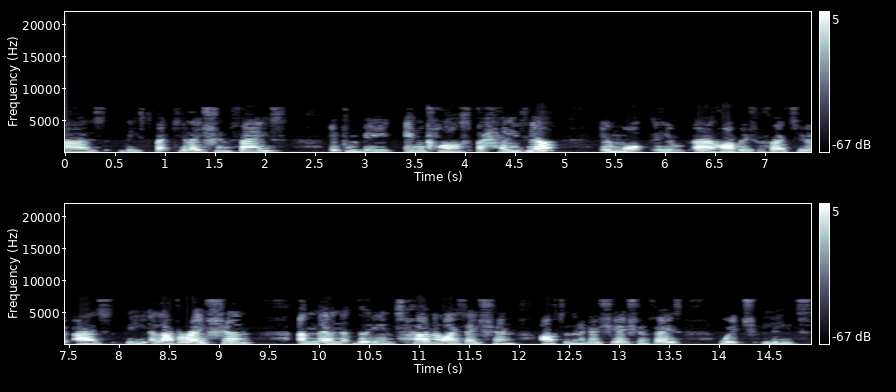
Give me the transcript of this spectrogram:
as the speculation phase. It can be in-class behaviour in what he, uh, Hargreaves referred to as the elaboration and then the internalization after the negotiation phase, which leads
